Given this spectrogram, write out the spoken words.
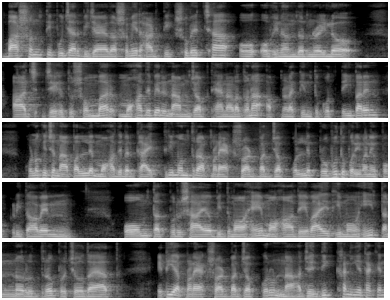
বাসন্তী পূজার বিজয়া দশমীর হার্দিক শুভেচ্ছা ও অভিনন্দন রইল। আজ যেহেতু সোমবার, মহাদেবের নাম জপ, ধ্যান, আরাধনা আপনারা কিন্তু করতেই পারেন। কোনো কিছু না পারলে মহাদেবের গায়ত্রী মন্ত্র আপনারা একশো আটবার জপ করলে প্রভূত পরিমাণে উপকৃত হবেন। ওম তৎপুরুষায় বিদ্মহে মহাদেবায় ধীমহি তন্ন রুদ্র প্রচোদয়াত এটি আপনারা একশো আটবার জপ করুন, না যদি দীক্ষা নিয়ে থাকেন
